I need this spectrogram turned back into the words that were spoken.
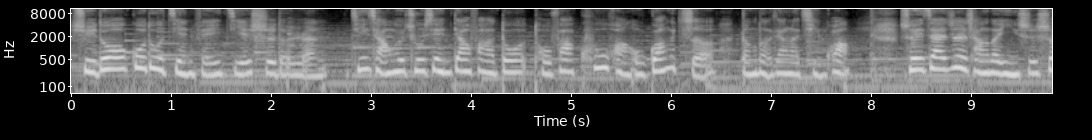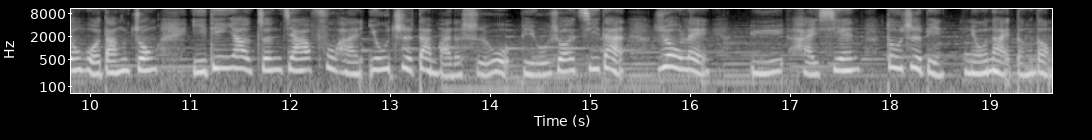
许多过度减肥节食的人。经常会出现掉发多、头发枯黄、无光泽等等这样的情况，所以在日常的饮食生活当中，一定要增加富含优质蛋白的食物，比如说鸡蛋、肉类、鱼、海鲜、豆制品、牛奶等等。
